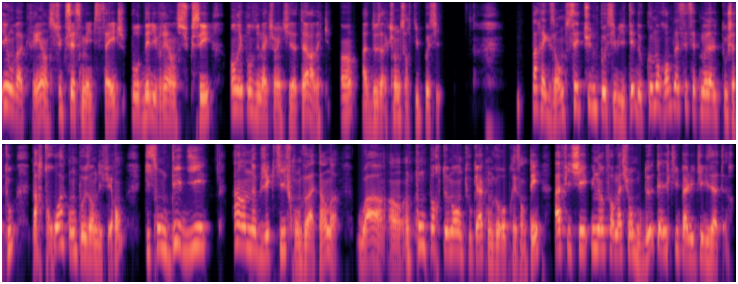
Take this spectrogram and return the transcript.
Et on va créer un success message pour délivrer un succès en réponse d'une action utilisateur avec 1 à 2 actions de sortie possibles. Par exemple, c'est une possibilité de comment remplacer cette modale touche à tout par trois composants différents qui sont dédiés à un objectif qu'on veut atteindre ou à un, comportement en tout cas qu'on veut représenter, afficher une information de tel type à l'utilisateur.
